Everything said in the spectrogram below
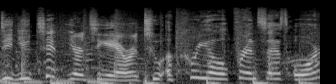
Did you tip your tiara to a Creole princess or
